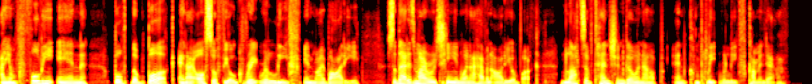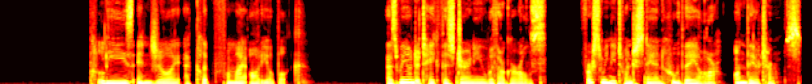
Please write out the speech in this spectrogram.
I am fully in both the book and I also feel great relief in my body. So that is my routine when I have an audiobook. Lots of tension going up and complete relief coming down. Please enjoy a clip from my audiobook. As we undertake this journey with our girls, first we need to understand who they are on their terms.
